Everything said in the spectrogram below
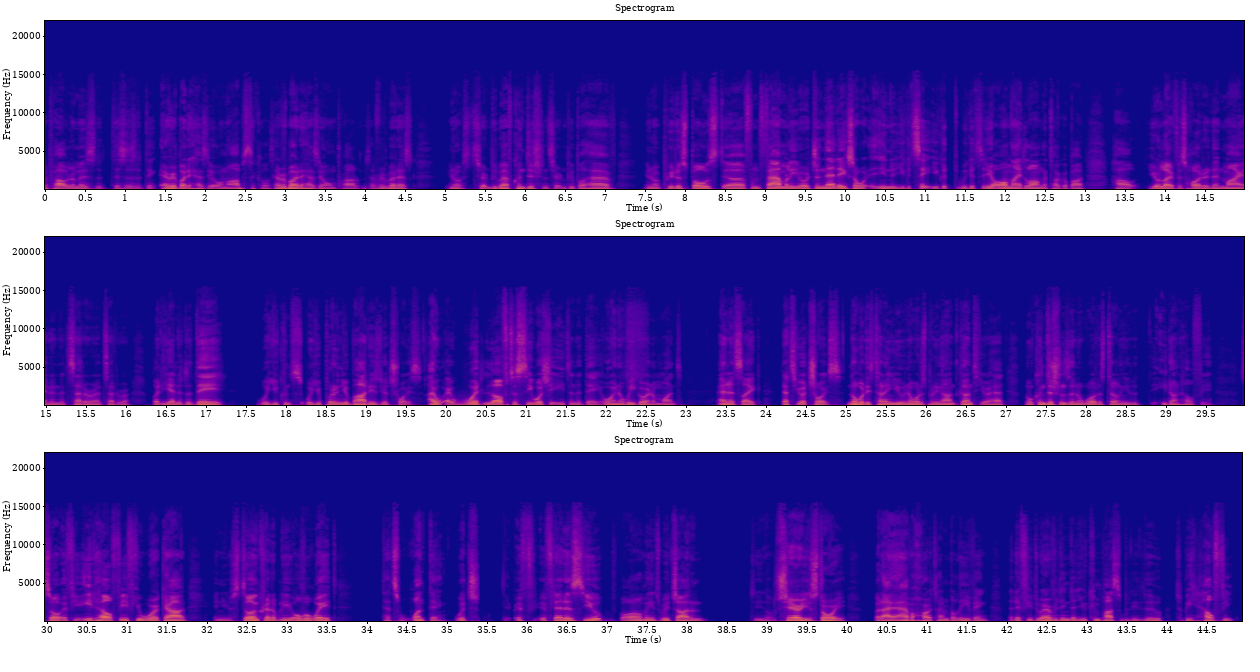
The problem is that this is the thing. Everybody has their own obstacles. Everybody has their own problems. Everybody has, you know, certain people have conditions. Certain people have, you know, predisposed uh, from family or genetics or you know. You could say you could we could sit here all night long and talk about how your life is harder than mine and et cetera, et cetera. But at the end of the day, what you can what you put in your body is your choice. I I would love to see what she eats in a day or in a week or in a month, and it's like that's your choice. Nobody's telling you. Nobody's putting a gun to your head. No conditions in the world is telling you to eat unhealthy. So if you eat healthy, if you work out, and you're still incredibly overweight, that's one thing. Which, if if that is you, by all means, reach out and you know share your story. But I have a hard time believing that if you do everything that you can possibly do to be healthy,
